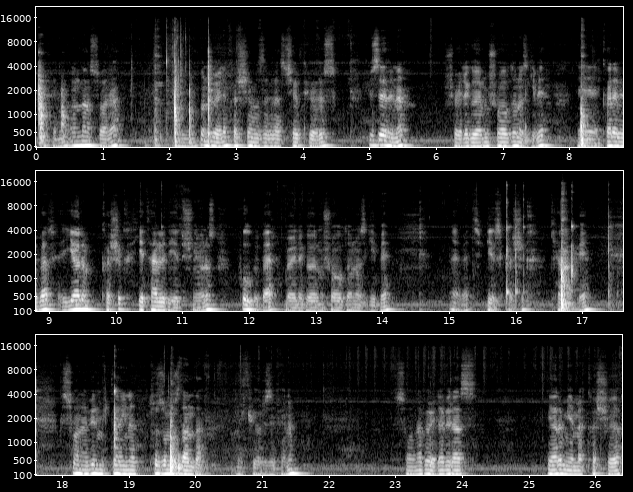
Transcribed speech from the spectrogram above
Efendim, ondan sonra e, bunu böyle kaşığımızla biraz çırpıyoruz. Üzerine şöyle görmüş olduğunuz gibi e, karabiber yarım kaşık yeterli diye düşünüyoruz. Pul biber böyle görmüş olduğunuz gibi. Evet bir kaşık kafi. Sonra bir miktar yine tuzumuzdan da ekliyoruz efendim. Sonra böyle biraz yarım yemek kaşığı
